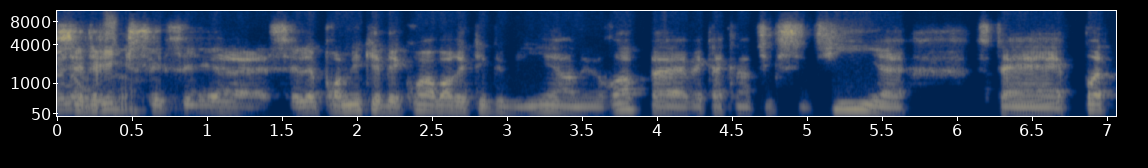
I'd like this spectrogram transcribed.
Cédric, c'est le premier Québécois à avoir été publié en Europe euh, avec Atlantic City. Euh, c'était un pote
